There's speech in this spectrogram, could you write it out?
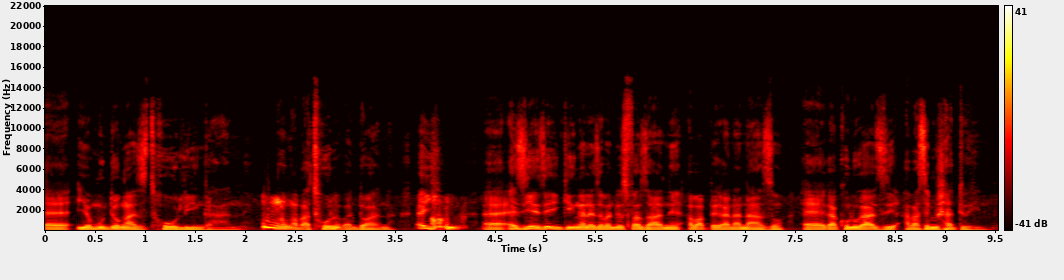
eh yomuntu ongazitholi ingane ongabathula abantwana. Ey eh ezinye zeinkinga lezi abantu besifazane ababhekana nazo eh kakhulukazi abasemshadweni.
